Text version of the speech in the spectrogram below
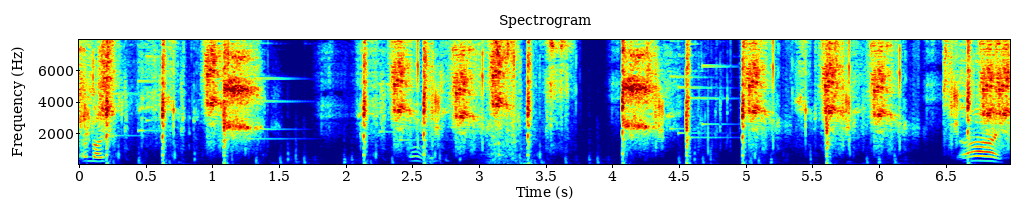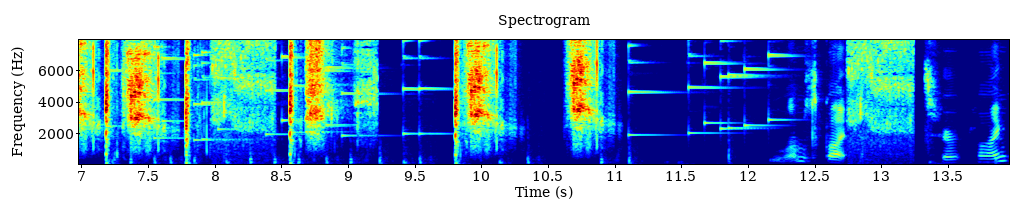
Bye bye. Die! That was quite terrifying.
